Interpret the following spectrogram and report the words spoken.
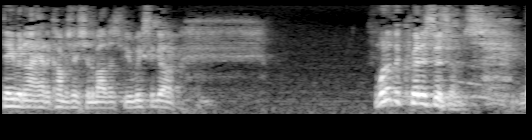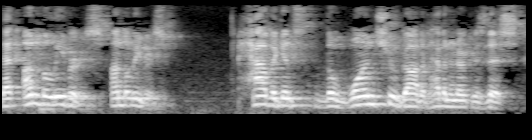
David and I had a conversation about this a few weeks ago. One of the criticisms that unbelievers, unbelievers have against the one true God of heaven and earth is this.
